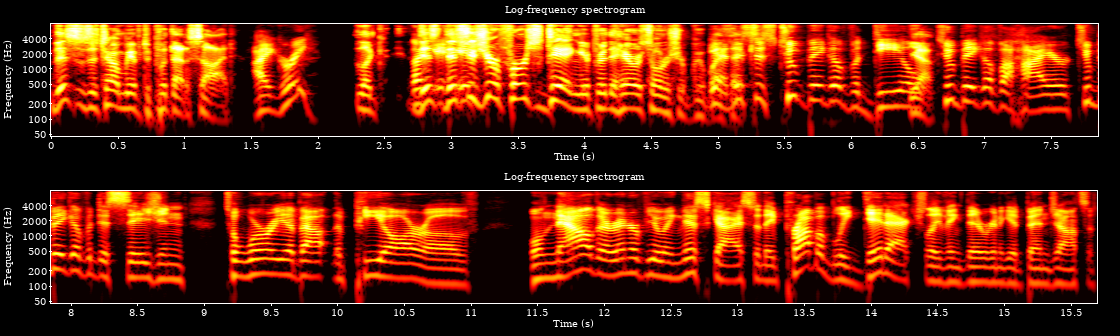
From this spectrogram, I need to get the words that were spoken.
this is a time we have to put that aside? I agree. Like, Like, this. it- this it- is your first ding if you're the Harris ownership group. Yeah, this is too big of a deal, Yeah. too big of a hire, too big of a decision to worry about the PR of Well, now they're interviewing this guy, so they probably did actually think they were going to get Ben Johnson.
